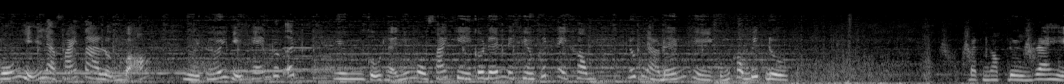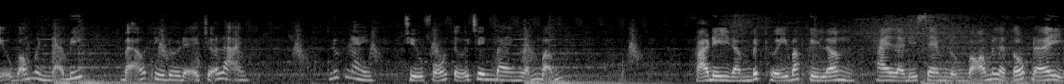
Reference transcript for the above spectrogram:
Vốn dĩ là phái ta luận võ. Người tới dự khám rất ít, Nhưng cụ thể những môn phái kia có đến để khiêu khích hay không, Lúc nào đến thì cũng không biết được. Bạch Ngọc Đường ra hiệu bảo mình đã biết, Bảo tiêu đồ đệ trở lại. Lúc này Triệu phổ tử trên bàn lẩm bẩm. Phải đi đầm bích thủy Bắc Kỳ Lân Hay là đi xem luận võ mới là tốt đây?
